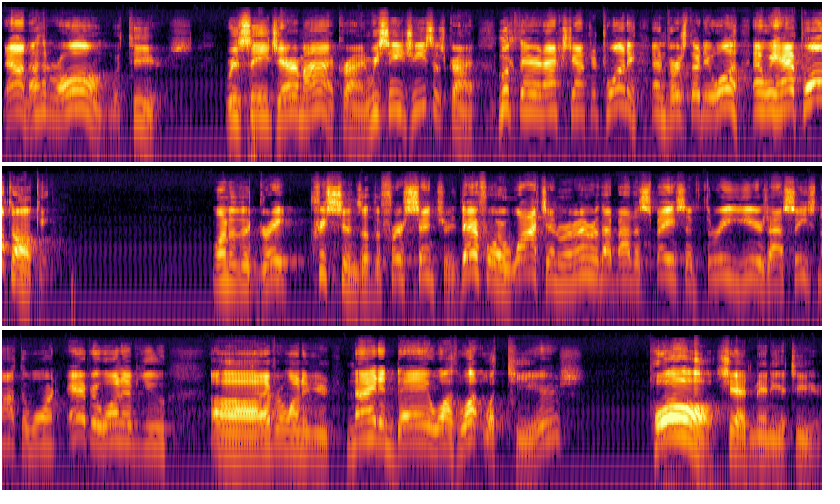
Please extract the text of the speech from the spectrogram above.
Now, nothing wrong with tears. We see Jeremiah crying. We see Jesus crying. Look there in Acts chapter 20 and verse 31, and we have Paul talking one of the great Christians of the first century. Therefore, watch and remember that by the space of three years I cease not to warn every one of you, uh, every one of you, night and day, with what? With tears. Paul shed many a tear.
